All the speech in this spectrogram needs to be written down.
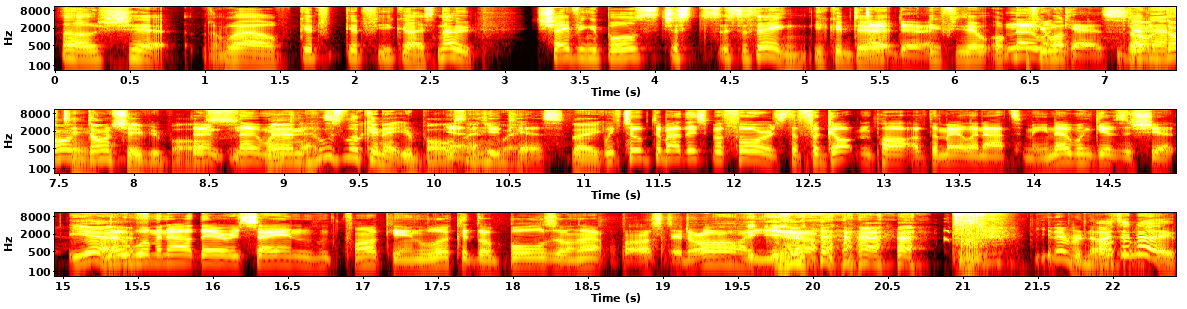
oh shit! Well, good good for you guys. No, shaving your balls just it's a thing. You can do Don't it. do it. If you don't, No if you one want, cares. you Don't don't don't shave your balls. Don't- no one Man, cares. who's looking at your balls Yeah, anyway? who cares? Like We've talked about this before. It's the forgotten part of the male anatomy. No one gives a shit. Yeah. No woman out there is saying, "Fucking look at the balls on that bastard." Oh yeah. you never know. I don't know.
